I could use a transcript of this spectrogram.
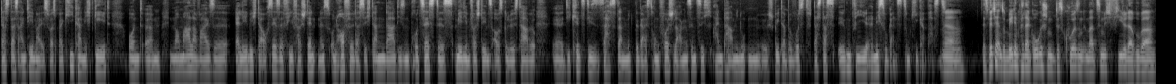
dass das ein Thema ist, was bei Kika nicht geht. Und ähm, normalerweise erlebe ich da auch sehr, sehr viel Verständnis und hoffe, dass ich dann da diesen Prozess des Medienverstehens ausgelöst habe. Äh, die Kids, die das dann mit Begeisterung vorschlagen, sind sich ein paar Minuten äh, später bewusst, dass das irgendwie nicht so ganz zum Kika passt. Ja. Es wird ja in so medienpädagogischen Diskursen immer ziemlich viel darüber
